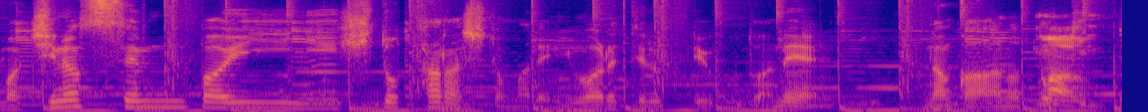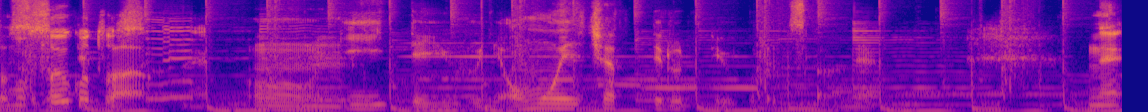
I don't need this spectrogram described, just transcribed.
まあ、千夏先輩に人たらしとまで言われてるっていうことはね、なんかあの、ドキまあ、ッともうそういうことするっていうかですよね。うん、うんいいっていうふうに思えちゃってるっていうことですからね。ね、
